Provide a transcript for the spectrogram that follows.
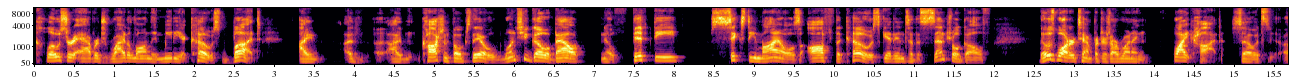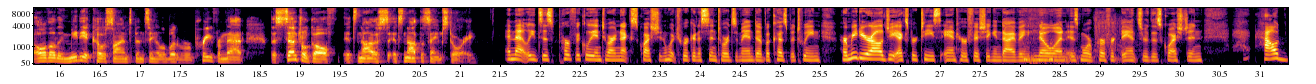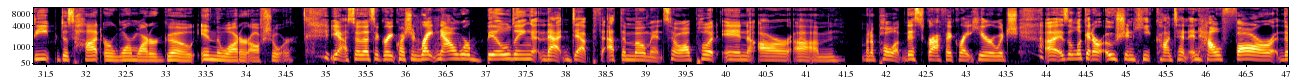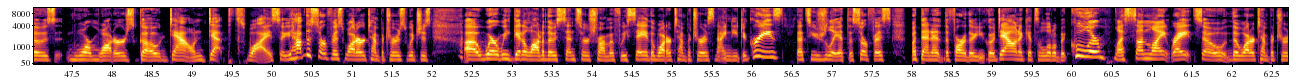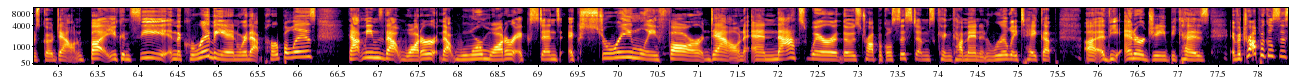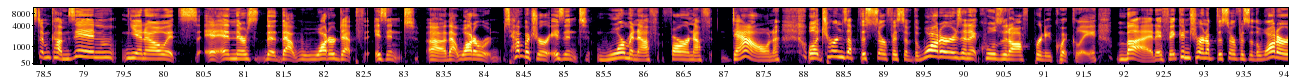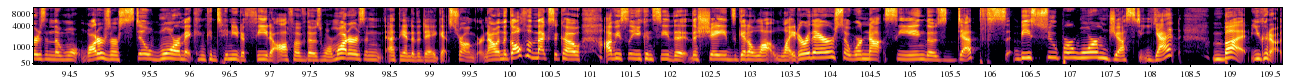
closer average right along the immediate coast. But I, I, I caution folks there, once you go about, you know, 50, 60 miles off the coast, get into the central Gulf, those water temperatures are running quite hot. So it's although the immediate coastline's been seeing a little bit of a reprieve from that, the central Gulf, it's not a, it's not the same story. And that leads us perfectly into our next question, which we're going to send towards Amanda because between her meteorology expertise and her fishing and diving, no one is more perfect to answer this question. How deep does hot or warm water go in the water offshore? Yeah, so that's a great question. Right now, we're building that depth at the moment. So I'll put in our um, I'm going to pull up this graphic right here, which uh, is a look at our ocean heat content and how far those warm waters go down depths wise. So you have the surface water temperatures, which is uh, where we get a lot of those sensors from. If we say the water temperature is 90 degrees, that's usually at the surface. But then at the farther you go down, it gets a little bit cooler, less sunlight, right? So the water temperatures go down. But you can see in the Caribbean where that purple is, that means that water, that warm water extends extremely far down. And that's where those tropical systems can come in and really take up uh, the energy. Because if a tropical system comes in, you know, it's, and there's the, that water depth isn't, uh, that water temperature isn't warm enough, far enough down, well, it turns up the surface of the waters and it cools it off pretty quickly. But if it can turn up the surface of the waters and the w- waters are still warm, it can continue continue to feed off of those warm waters and at the end of the day get stronger. Now in the Gulf of Mexico, obviously you can see the the shades get a lot lighter there, so we're not seeing those depths be super warm just yet. But you could, uh,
